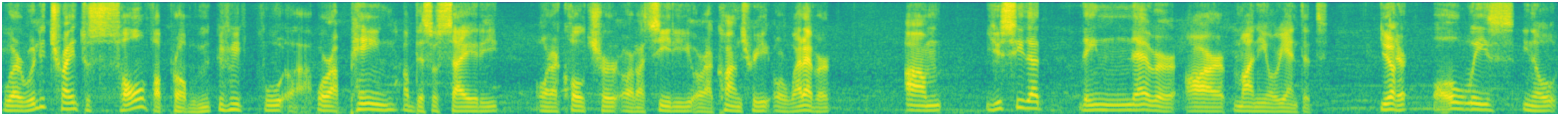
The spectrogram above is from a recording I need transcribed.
who are really trying to solve a problem, who uh, or a pain of the society, or a culture, or a city, or a country, or whatever, um, you see that they never are money oriented. Yeah. They're always, you know,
